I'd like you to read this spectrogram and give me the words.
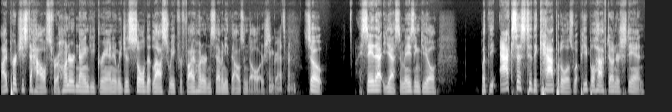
I purchased a house for 190 grand and we just sold it last week for $570,000. Congrats, man. So I say that, yes, amazing deal. But the access to the capital is what people have to understand.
